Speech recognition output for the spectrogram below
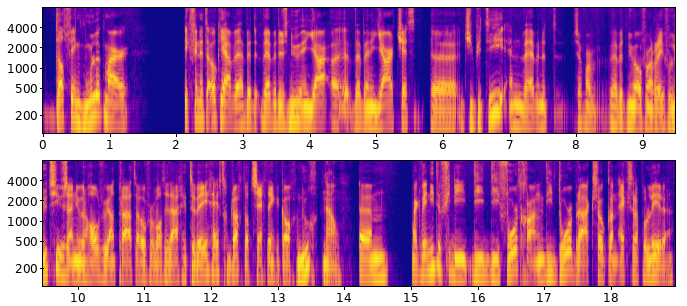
dat vind ik moeilijk, maar ik vind het ook, ja, we hebben, we hebben dus nu een jaar, eh, we hebben een jaar chat eh, GPT en we hebben het, zeg maar, we hebben het nu over een revolutie. We zijn nu een half uur aan het praten over wat dit eigenlijk teweeg heeft gebracht. Dat zegt denk ik al genoeg. Nou, Ehm, maar ik weet niet of je die, die, die voortgang, die doorbraak zo kan extrapoleren.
